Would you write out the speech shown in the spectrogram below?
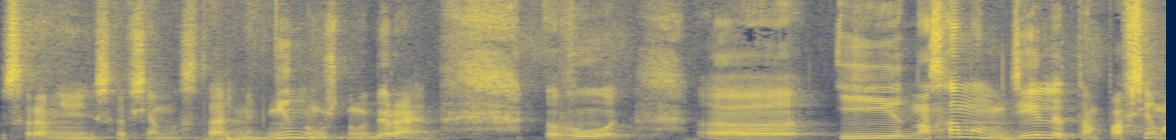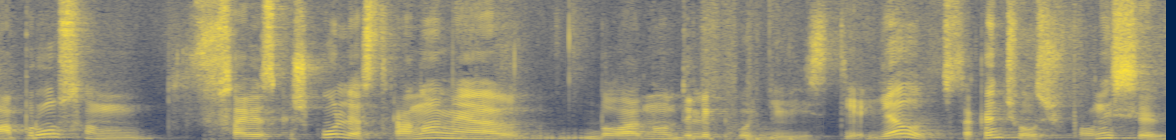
По сравнению со всем остальным, не нужно, убираем. Вот. Э, и на самом деле там, по всем опросам в советской школе астрономия была ну, далеко не везде. Я вот заканчивал еще вполне себе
